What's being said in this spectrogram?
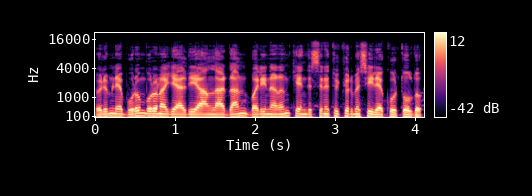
ölümle burun buruna geldiği anlardan balinanın kendisini tükürmesiyle kurtuldu.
